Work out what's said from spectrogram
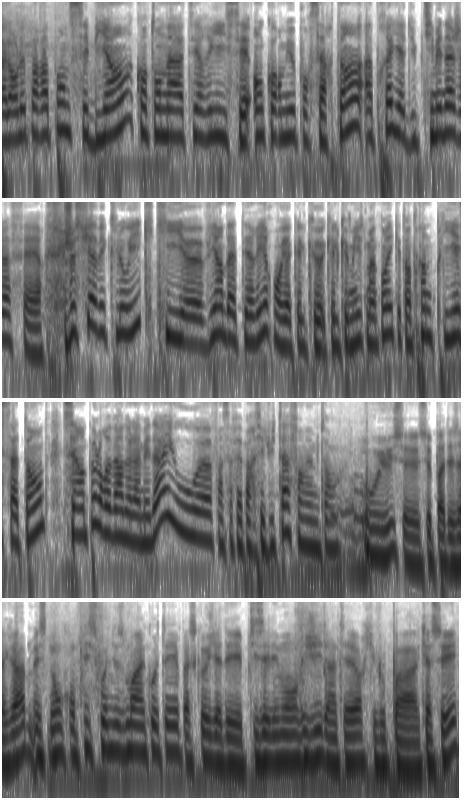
Alors le parapente c'est bien, quand on a atterri c'est encore mieux pour certains, après il y a du petit ménage à faire. Je suis avec Loïc qui euh, vient d'atterrir il y a quelques, quelques minutes maintenant et qui est en train de plier sa tente. C'est un peu le revers de la médaille ou euh, enfin ça fait partie du taf en même temps? Oui, c'est pas désagréable, mais donc on plie soigneusement un côté parce qu'il y a des petits éléments rigides à l'intérieur qu'il ne faut pas casser,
